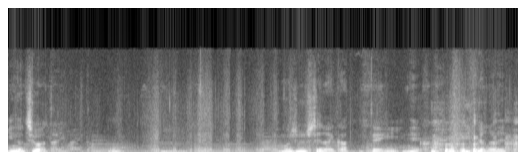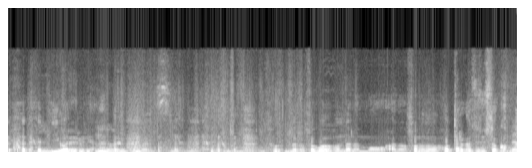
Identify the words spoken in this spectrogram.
命は当たり前矛盾してないかってね言いながらね、う ん言われるんやな。言われてますよね、そうだからそこはほんならもうあのそのままほったらかしにしとこう。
